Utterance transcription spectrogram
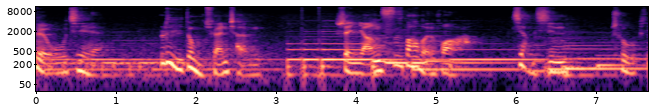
却无界，律动全城。沈阳思巴文化，匠心出品。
